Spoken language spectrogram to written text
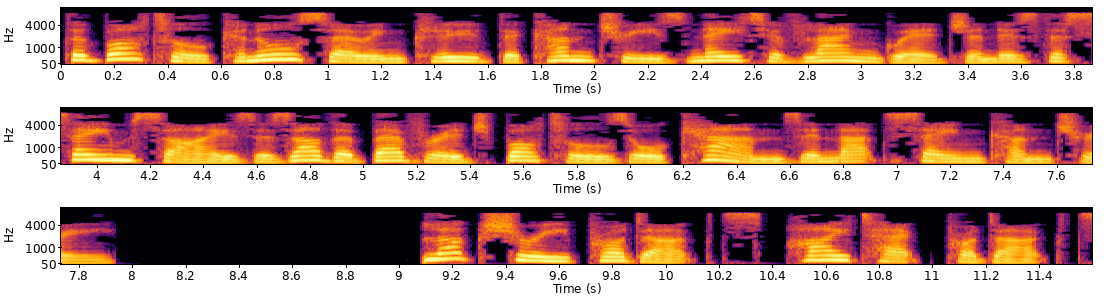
The bottle can also include the country's native language and is the same size as other beverage bottles or cans in that same country. Luxury products, high-tech products,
